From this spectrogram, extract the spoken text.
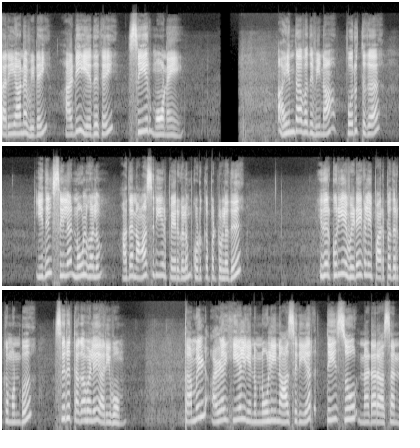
சரியான விடை அடி எதுகை சீர்மோனை ஐந்தாவது வினா பொறுத்துக. இதில் சில நூல்களும் அதன் ஆசிரியர் பெயர்களும் கொடுக்கப்பட்டுள்ளது. இதற்குரிய விடைகளை பார்ப்பதற்கு முன்பு சிறு தகவலை அறிவோம். தமிழ் அழகியல் எனும் நூலின் ஆசிரியர் தி. சு. நடராசன்.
